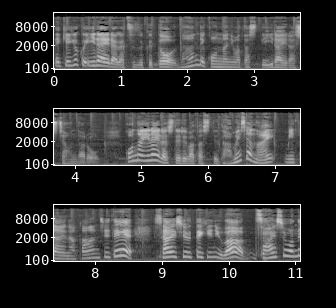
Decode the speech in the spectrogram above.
で結局イライラが続くとなんでこんなに私ってイライラしちゃうんだろう？こんなイライラしてる私ってダメじゃない？みたいな感じで最終的には最初はね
